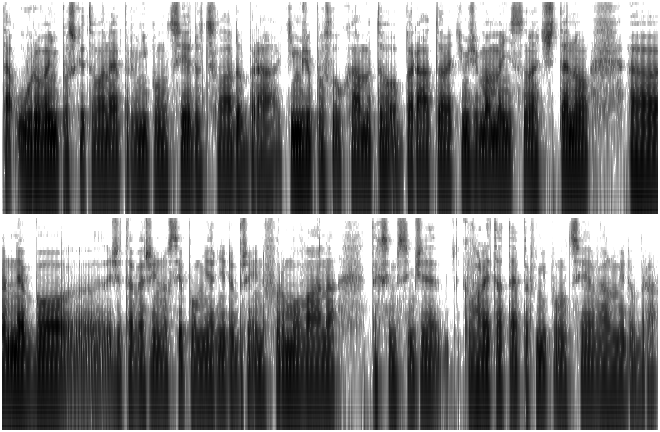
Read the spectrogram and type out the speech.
ta úroveň poskytované první pomoci je docela dobrá. Tím, že posloucháme toho operátora, tím, že máme něco načteno, eh, nebo eh, že ta veřejnost je poměrně dobře informována, tak si myslím, že kvalita té první pomoci je velmi dobrá.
